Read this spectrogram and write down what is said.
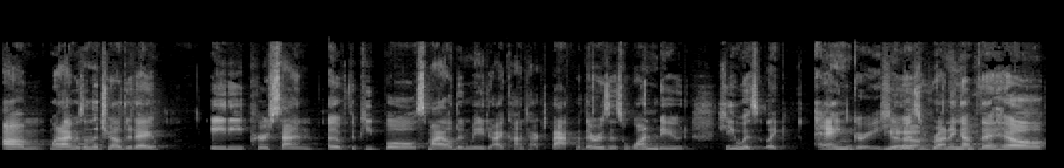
Um, when I was on the trail today, 80% of the people smiled and made eye contact back. But there was this one dude, he was like angry. He was running up the hill.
